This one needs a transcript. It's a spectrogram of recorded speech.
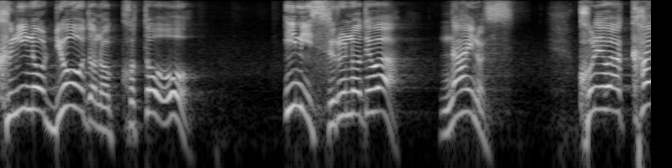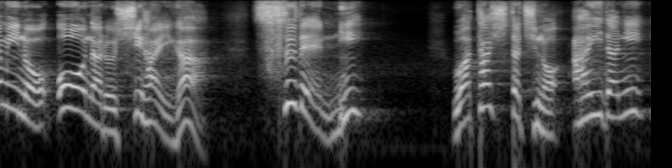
国の領土のことを意味するのではないのです。これは神の王なる支配がすでに私たちの間に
